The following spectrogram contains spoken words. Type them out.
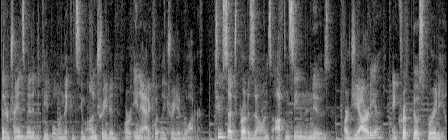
that are transmitted to people when they consume untreated or inadequately treated water. Two such protozoans, often seen in the news, are Giardia and Cryptosporidium.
